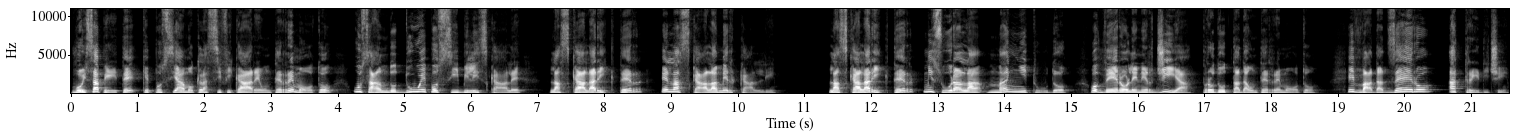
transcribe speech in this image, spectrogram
Voi sapete che possiamo classificare un terremoto usando due possibili scale, la scala Richter e la scala Mercalli. La scala Richter misura la magnitudo, ovvero l'energia prodotta da un terremoto, e va da 0 a 13.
